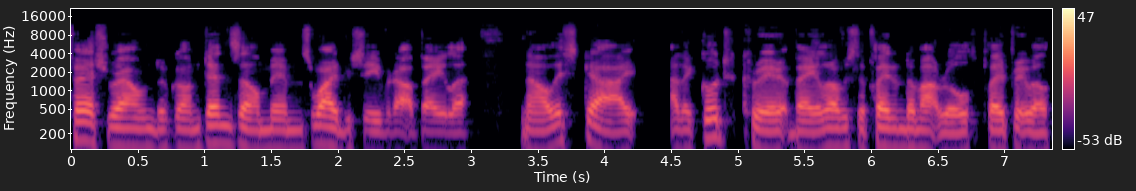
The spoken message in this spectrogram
first round, have gone Denzel Mims, wide receiver out of Baylor. Now, this guy had a good career at Baylor, obviously played under Matt Rhule, played pretty well.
